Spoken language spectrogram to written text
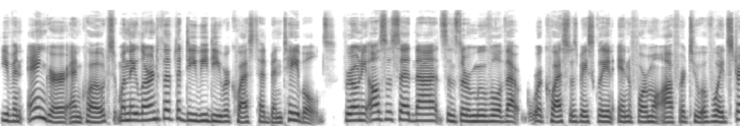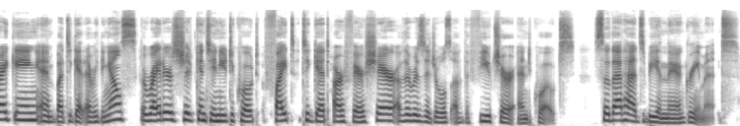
even anger, end quote, when they learned that the DVD request had been tabled. Veroni also said that since the removal of that request was basically an informal offer to avoid striking and but to get everything else, the writers should continue to, quote, fight to get our fair share of the residuals of the future, end quote. So that had to be in the agreement.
